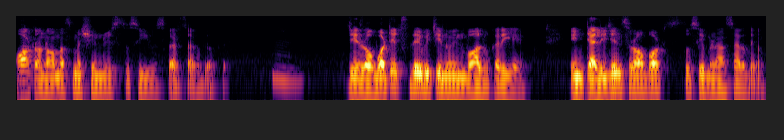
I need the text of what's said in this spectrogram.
ਆਟੋਨੋਮਸ ਮਸ਼ੀਨਰੀਜ਼ ਤੁਸੀਂ ਯੂਜ਼ ਕਰ ਸਕਦੇ ਹੋ ਫਿਰ। ਹੂੰ। ਜੇ ਰੋਬੋਟਿਕਸ ਦੇ ਵਿੱਚ ਇਹਨੂੰ ਇਨਵੋਲਵ ਕਰੀਏ ਇੰਟੈਲੀਜੈਂਸ ਰੋਬੋਟਸ ਤੁਸੀਂ ਬਣਾ ਸਕਦੇ ਹੋ।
